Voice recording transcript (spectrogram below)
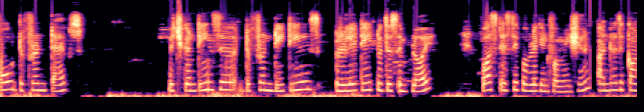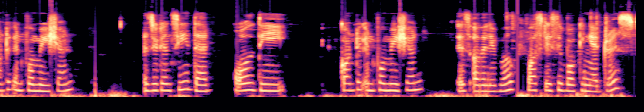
four different tabs which contains uh, different details related to this employee First is the public information. Under the contact information, as you can see that all the contact information is available. First is the working address.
